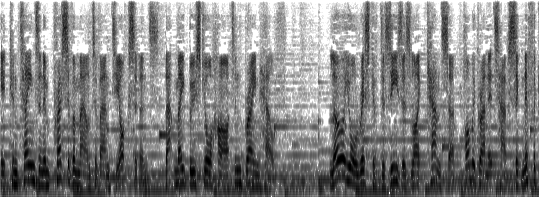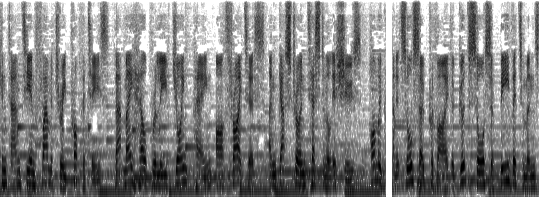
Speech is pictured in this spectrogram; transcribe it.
It contains an impressive amount of antioxidants that may boost your heart and brain health. Lower your risk of diseases like cancer. Pomegranates have significant anti-inflammatory properties that may help relieve joint pain, arthritis, and gastrointestinal issues. Pomegranates also provide a good source of B vitamins.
